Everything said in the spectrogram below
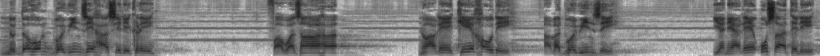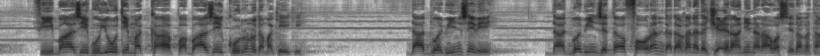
نو ده هم دو وینځې حاصلې کړې فوضعها نو هغه کیښودې هغه دوه وینځې یعنی هغه وساتلې فی بعض بیوت مکه په بعض کورونو د مکې کې دا دوه وینځې وې دا دوه وینځې ده فورا د دغه نه د جعراني نه راوستې دغه ته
